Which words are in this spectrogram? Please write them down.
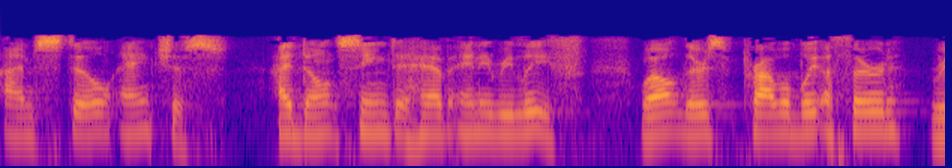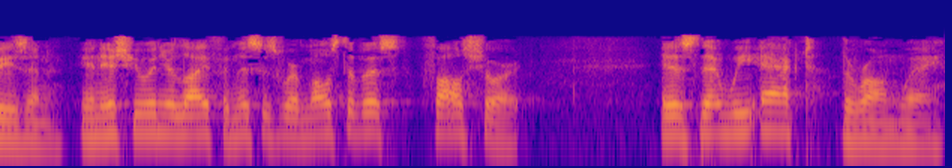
I'm still anxious. I don't seem to have any relief. Well, there's probably a third reason, an issue in your life, and this is where most of us fall short, is that we act the wrong way.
